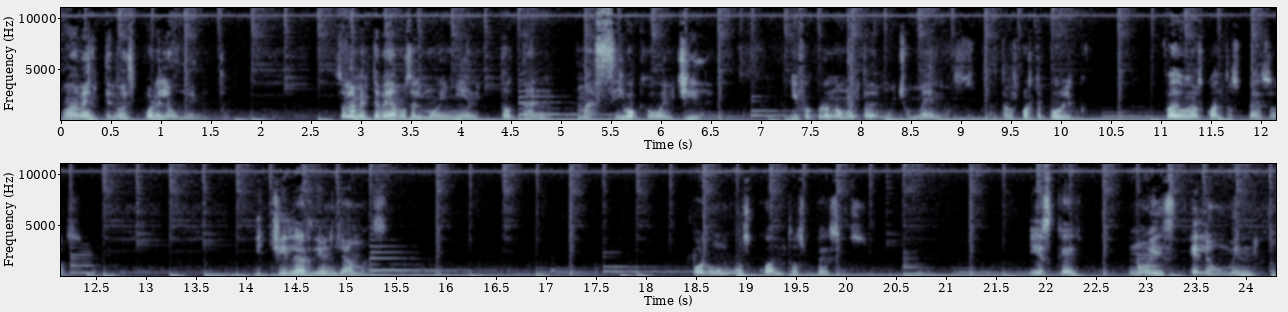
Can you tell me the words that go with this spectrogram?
Nuevamente, no es por el aumento. Solamente veamos el movimiento tan masivo que hubo en Chile. Y fue por un aumento de mucho menos al transporte público. Fue de unos cuantos pesos. Chile ardió en llamas. Por unos cuantos pesos. Y es que no es el aumento.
